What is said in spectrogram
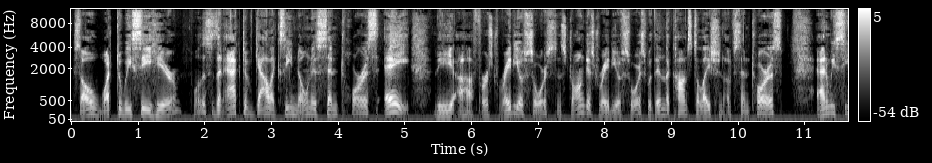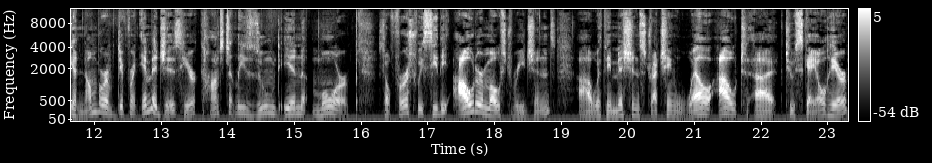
So what do we see here? Well, this is an active galaxy known as Centaurus A, the uh, first radio source and strongest radio source within the constellation of Centaurus. And we see a number of different images here constantly zoomed in more. So first we see the outermost regions uh, with emission stretching well out uh, to scale here.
